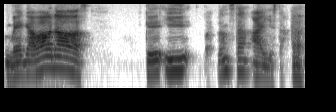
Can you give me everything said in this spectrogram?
Venga, vámonos. Que y, ¿dónde está? Ahí está. Ah.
